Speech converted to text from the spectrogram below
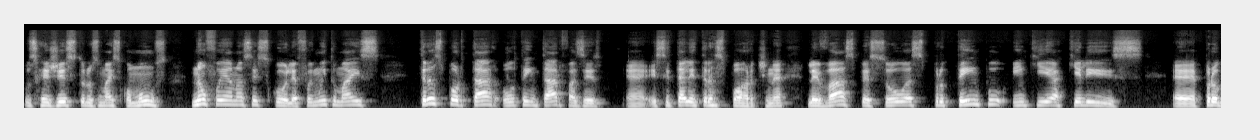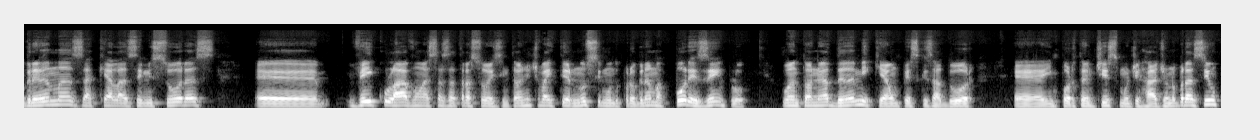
os registros mais comuns, não foi a nossa escolha, foi muito mais transportar ou tentar fazer é, esse teletransporte, né? levar as pessoas para o tempo em que aqueles é, programas, aquelas emissoras é, veiculavam essas atrações. Então a gente vai ter no segundo programa, por exemplo, o Antônio Adami, que é um pesquisador é, importantíssimo de rádio no Brasil,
